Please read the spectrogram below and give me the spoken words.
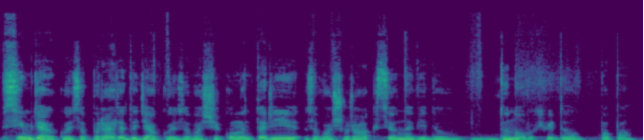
Всім дякую за перегляди, дякую за ваші коментарі, за вашу реакцію на відео. До нових відео. Па-па!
